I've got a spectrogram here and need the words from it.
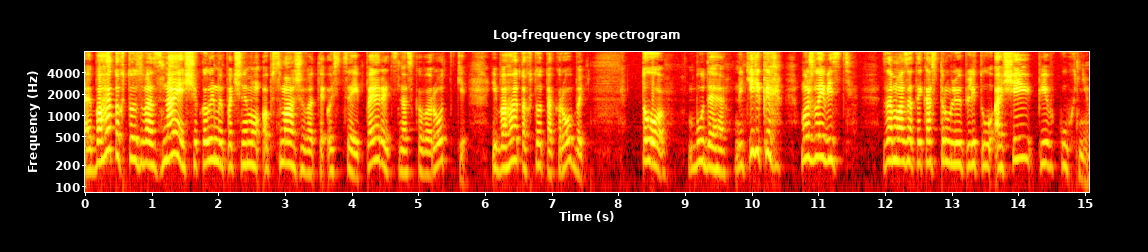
Е, Багато хто з вас знає, що коли ми почнемо обсмажувати ось цей перець на сковородці, і багато хто так робить, то буде не тільки можливість замазати каструлю і пліту, а ще й пів кухні.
